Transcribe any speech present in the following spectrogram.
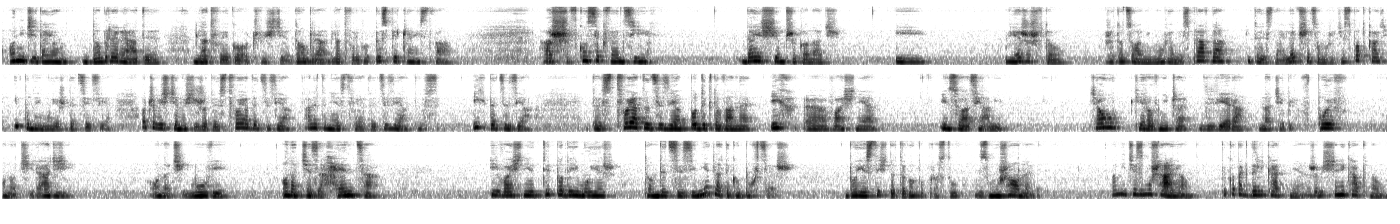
Oni Ci dają dobre rady dla Twojego oczywiście dobra, dla Twojego bezpieczeństwa, aż w konsekwencji dajesz się przekonać i wierzysz w to, że to, co oni mówią, jest prawda i to jest najlepsze, co możecie spotkać i podejmujesz decyzję. Oczywiście myślisz, że to jest Twoja decyzja, ale to nie jest Twoja decyzja, to jest ich decyzja, to jest Twoja decyzja podyktowane ich e, właśnie insuacjami. Ciało kierownicze wywiera na Ciebie wpływ, ono Ci radzi, ono Ci mówi, ono Cię zachęca. I właśnie Ty podejmujesz tą decyzję nie dlatego, bo chcesz, bo jesteś do tego po prostu zmuszony. Oni Cię zmuszają, tylko tak delikatnie, żebyś się nie kapnął,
